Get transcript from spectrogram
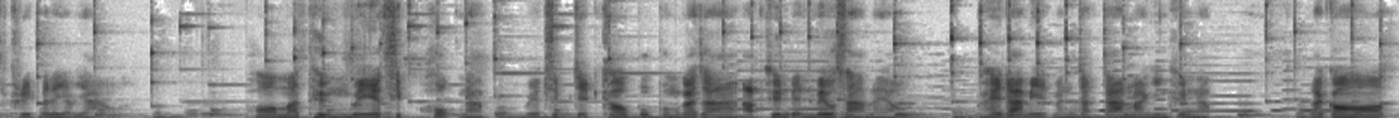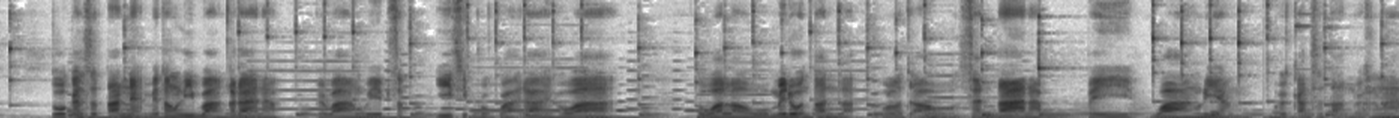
สคริปไปเลยยาวๆ พอมาถึงเวฟ 16 นะครับ เวฟ 17 เข้าปุ๊บผมก็จะอัพขึ้นเป็นเวล 3 แล้วเพื่อให้ดาเมจมันจัดจานมากยิ่งขึ้นนะครับ แล้วก็ตัวกันสตันเนี่ยไม่ต้องรีบวางก็ได้นะครับ ไปวางเวฟสัก 20 กว่าได้ เพราะว่า ตัวเราไม่โดนตันละเพราะเราจะเอาซนต้านะไปวางเรียงเพื่อกันสตันไว้ข้างหน้า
